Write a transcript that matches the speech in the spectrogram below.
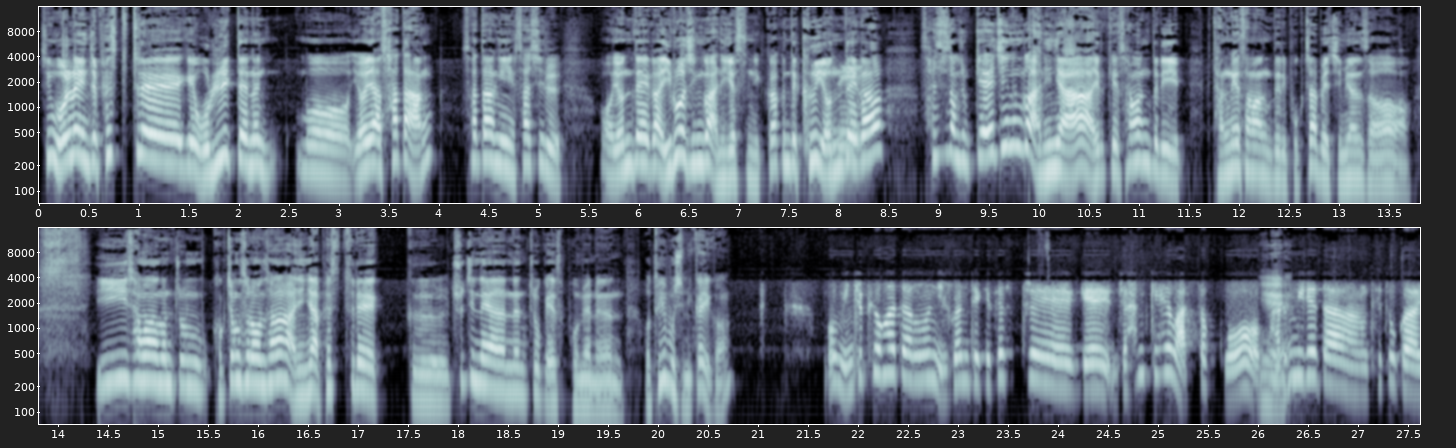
지금 원래 이제 패스트트랙에 올릴 때는 뭐 여야 사당 사당이 사실 어, 연대가 이루어진 거 아니겠습니까? 근데 그 연대가 네. 사실상 좀 깨지는 거 아니냐 이렇게 상황들이 당내 상황들이 복잡해지면서 이 상황은 좀 걱정스러운 상황 아니냐 패스트트랙 그 추진하는 쪽에서 보면은 어떻게 보십니까 이거? 뭐 민주평화당은 일관되게 패스트트랙에 이제 함께 해왔었고 예. 바른미래당 태도가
